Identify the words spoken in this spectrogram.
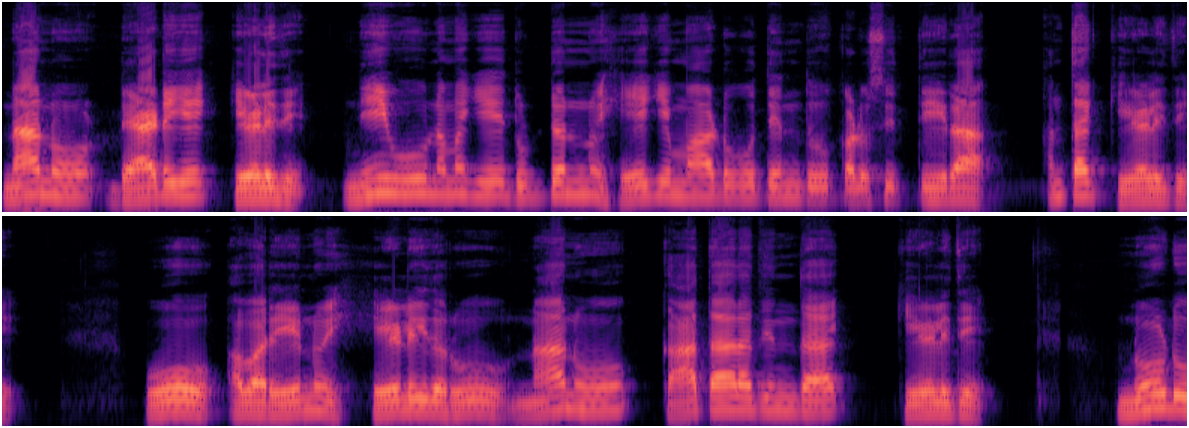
ನಾನು ಡ್ಯಾಡಿಗೆ ಕೇಳಿದೆ, ನೀವು ನಮಗೆ ದುಡ್ಡನ್ನು ಹೇಗೆ ಮಾಡುವುದೆಂದು ಕಳಿಸುತ್ತೀರಾ? ಅಂತ ಕೇಳಿದೆ. ಓ, ಅವರೇನು ಹೇಳಿದರು ನಾನು ಕಾತಾರದಿಂದ ಕೇಳಿದೆ. ನೋಡು,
